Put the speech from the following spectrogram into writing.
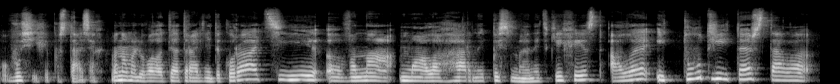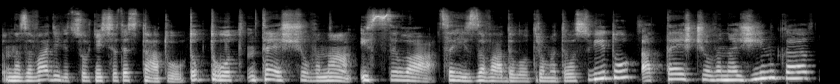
в усіх іпостасях. Вона малювала театральні декорації, е, вона мала гарний письменницький хист, але і тут їй теж стала на заваді відсутність атестату. Тобто, от те, що вона із села це їй завадило отримати освіту, а те, що вона жінка,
